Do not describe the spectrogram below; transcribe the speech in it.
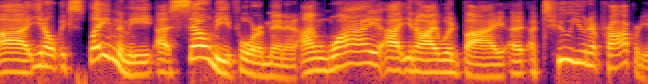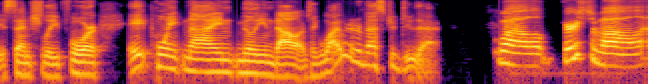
uh, you know, explain to me, uh, sell me for a minute on why uh, you know I would buy a, a two-unit property essentially for eight point nine million dollars. Like, why would an investor do that? Well, first of all,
